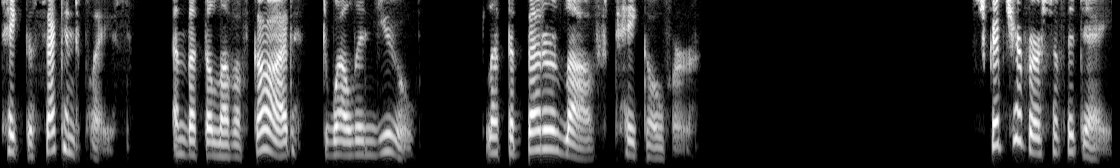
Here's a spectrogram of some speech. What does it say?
take the second place, and let the love of God dwell in you. Let the better love take over. Scripture verse of the day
